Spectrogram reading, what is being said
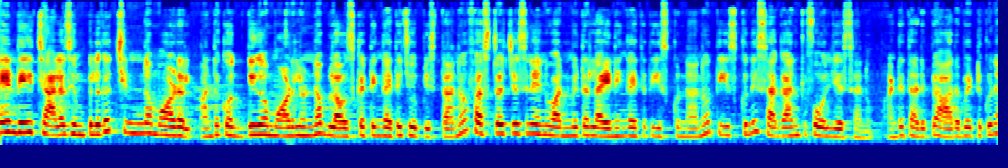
అండి చాలా సింపుల్గా చిన్న మోడల్. అంటే కొద్దిగా మోడల్ ఉన్న బ్లౌజ్ కటింగ్ అయితే చూపిస్తాను. ఫస్ట్ వచ్చేసి నేను వన్ మీటర్ లైనింగ్ అయితే తీసుకున్నాను. తీసుకుని సగానికి ఫోల్డ్ చేశాను. అంటే తడిపి ఆరబెట్టుకుని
